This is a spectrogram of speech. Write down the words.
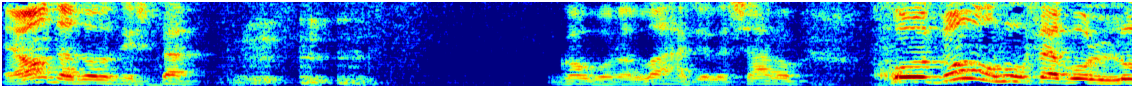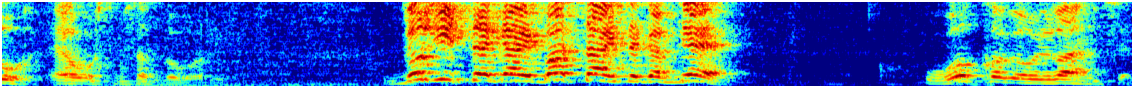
E onda dolazi šta? Govor Allaha Đelešanu. Huduhu fegulluh. Evo smo sad govorili. Držite ga i bacajte ga gdje? U okove u lance.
